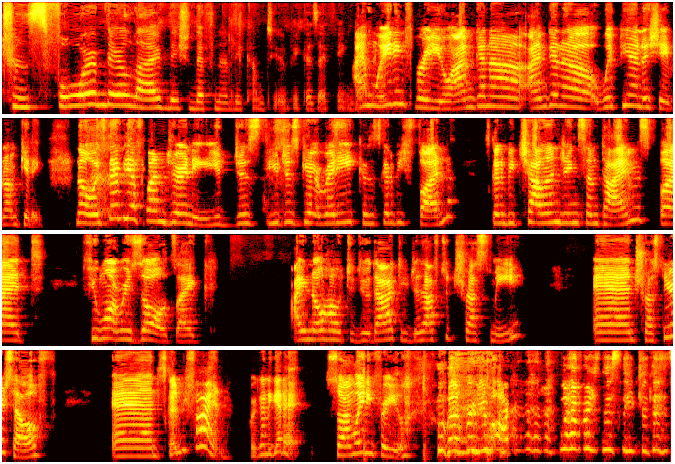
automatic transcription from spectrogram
transform their life, they should definitely come to you because I think I'm waiting for you. I'm gonna I'm gonna whip you into shape. No, I'm kidding. No, it's gonna be a fun journey. You just you just get ready because it's gonna be fun. It's gonna be challenging sometimes, but if you want results, like I know how to do that. You just have to trust me and trust in yourself and it's gonna be fine. We're gonna get it. So I'm waiting for you, whoever you are, whoever's listening to this.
